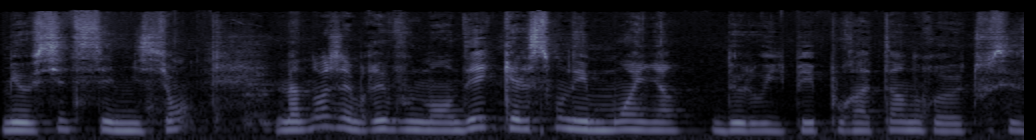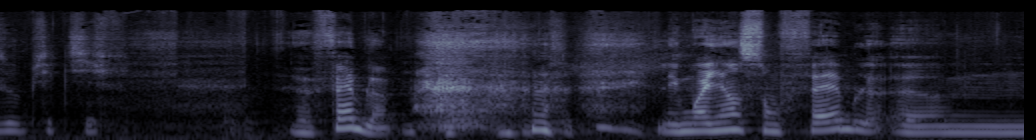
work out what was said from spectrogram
mais aussi de ses missions. Maintenant, j'aimerais vous demander quels sont les moyens de l'OIP pour atteindre tous ces objectifs? Euh, Faibles. les moyens sont faibles. Euh,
